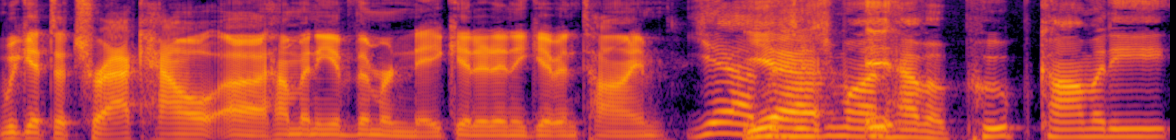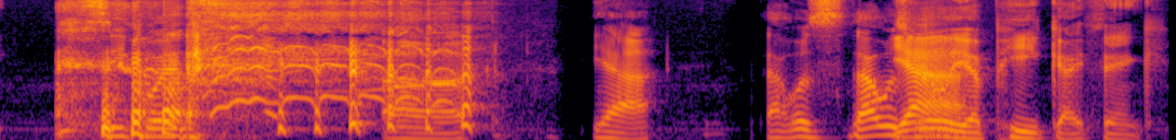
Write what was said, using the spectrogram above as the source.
we get to track how uh, how many of them are naked at any given time. Yeah, Yeah, the Digimon it- have a poop comedy sequence. uh, yeah, that was that was Yeah. really a peak, I think.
